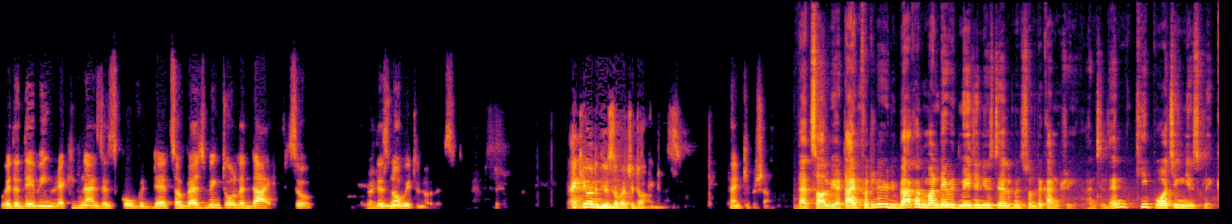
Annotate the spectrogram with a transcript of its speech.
whether they're being recognized as COVID deaths or just being told they died. So right. there's no way to know this. Thank you, Anand, so much for talking to us. Thank you, Prashant. That's all we have time for today. We'll be back on Monday with major news developments from the country. Until then, keep watching NewsClick.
